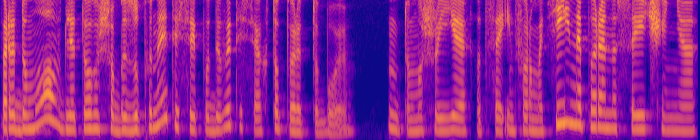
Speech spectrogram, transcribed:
передумов для того, щоб зупинитися і подивитися, хто перед тобою. Ну, тому що є оце інформаційне перенасичення,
